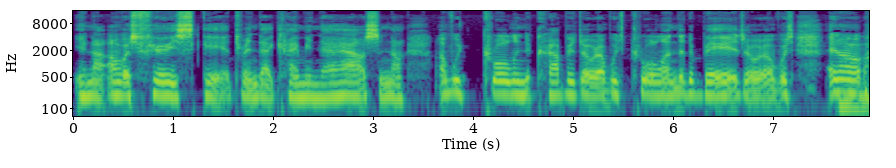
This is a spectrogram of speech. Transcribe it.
you know, I was very scared when they came in the house, and I, I would crawl in the cupboard or I would crawl under the bed or I was, and I,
